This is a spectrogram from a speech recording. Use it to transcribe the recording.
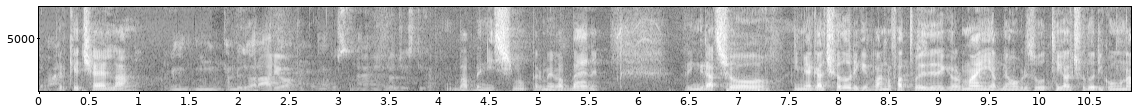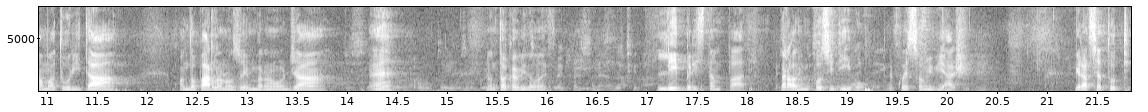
domani. Perché c'è là? Perché un cambio di orario anche per una questione logistica. Va benissimo, per me va bene. Ringrazio i miei calciatori che vanno fatto vedere che ormai abbiamo preso tutti i calciatori con una maturità. Quando parlano sembrano già... Eh? Non ti ho capito mai. Libri stampati, però in positivo, e questo mi piace. Grazie a tutti.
